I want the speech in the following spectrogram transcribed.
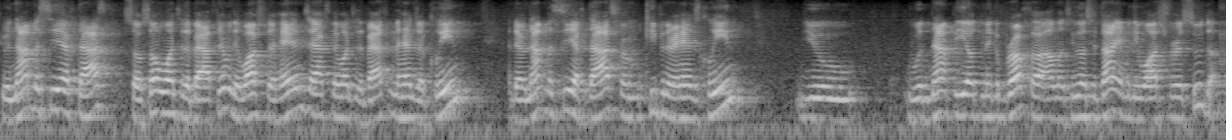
If you're not Masiach Das, so if someone went to the bathroom and they washed their hands after they went to the bathroom, the hands are clean, and they're not Masiach Das from keeping their hands clean, you would not be able to make a bracha on the Tilos Yadayim when you wash for a Suda.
